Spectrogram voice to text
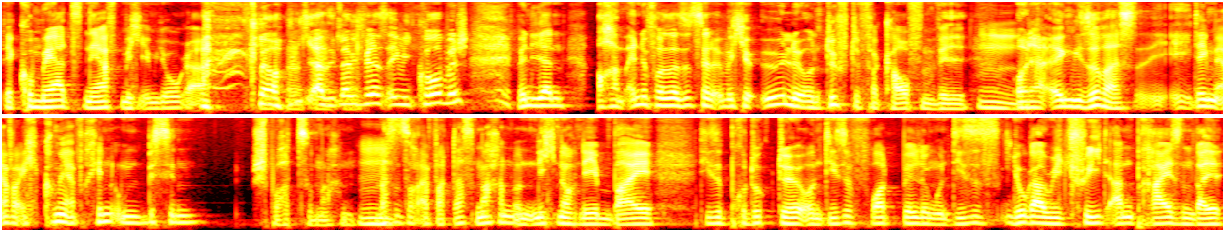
der Kommerz nervt mich im Yoga, glaube ich. Also ich glaube, ich finde das irgendwie komisch, wenn die dann auch am Ende von so einer Sitzung irgendwelche Öle und Düfte verkaufen will. Hm. Oder irgendwie sowas. Ich denke mir einfach, ich komme hier einfach hin, um ein bisschen Sport zu machen. Hm. Lass uns doch einfach das machen und nicht noch nebenbei diese Produkte und diese Fortbildung und dieses Yoga-Retreat anpreisen, weil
